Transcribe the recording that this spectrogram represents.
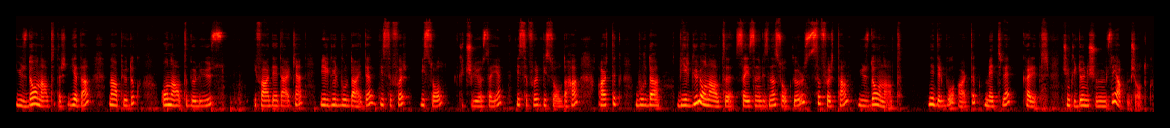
Yüzde 16'dır. Ya da ne yapıyorduk? 16 bölü 100 ifade ederken virgül buradaydı. Bir sıfır bir sol küçülüyor sayı. Bir sıfır bir sol daha. Artık burada virgül 16 sayısını biz nasıl okuyoruz? Sıfır tam yüzde 16. Nedir bu? Artık metre karedir. Çünkü dönüşümümüzü yapmış olduk.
